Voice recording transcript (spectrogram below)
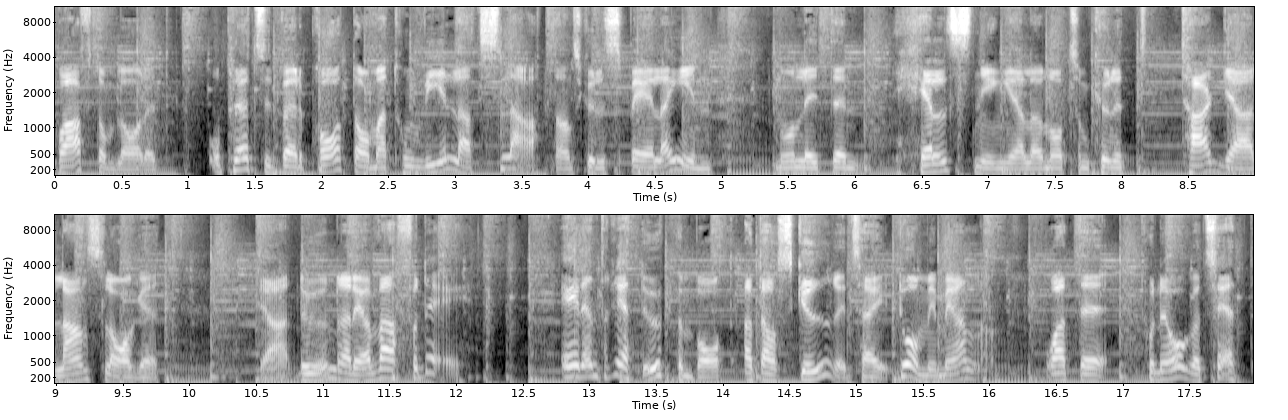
på Aftonbladet och plötsligt började prata om att hon ville att Zlatan skulle spela in någon liten hälsning eller något som kunde tagga landslaget. Ja, då undrade jag varför det? Är det inte rätt uppenbart att det har skurit sig dem emellan och att det på något sätt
